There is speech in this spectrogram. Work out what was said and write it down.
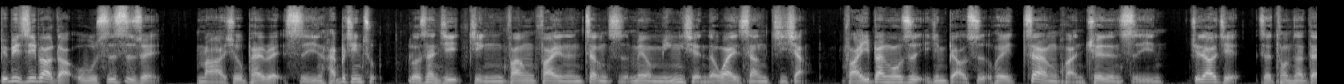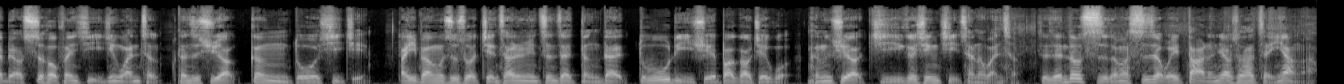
BBC 报道，五十四岁马修派瑞死因还不清楚。洛杉矶警方发言人证实，没有明显的外伤迹象。法医办公室已经表示会暂缓确认死因。据了解，这通常代表事后分析已经完成，但是需要更多细节。法医办公室说，检查人员正在等待毒理学报告结果，可能需要几个星期才能完成。这人都死了嘛，死者为大，人要说他怎样啊？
